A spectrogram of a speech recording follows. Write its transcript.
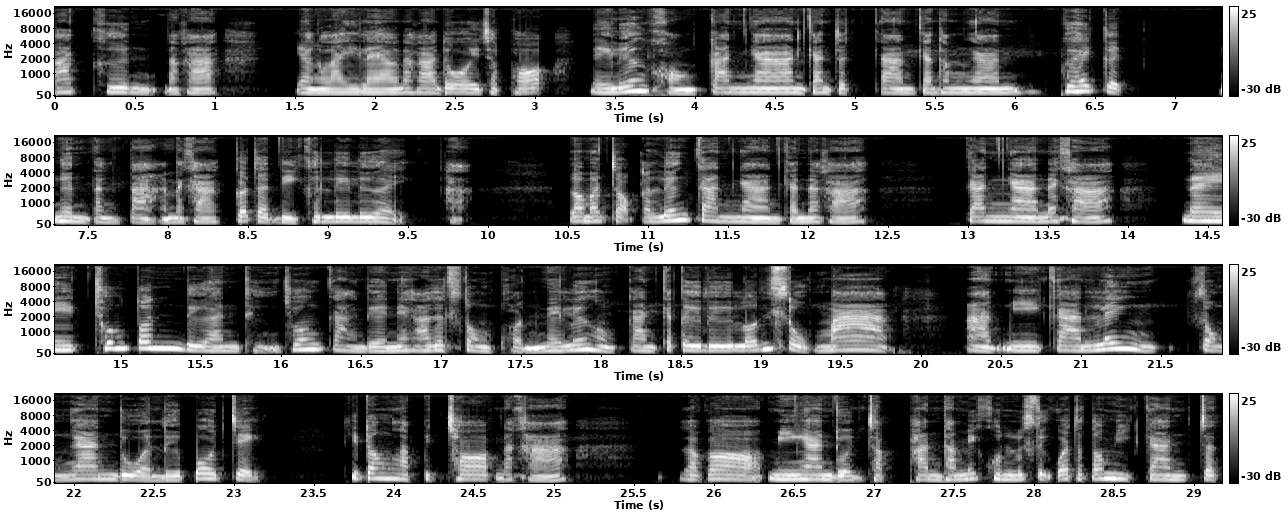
มากขึ้นนะคะ อย่างไรแล้วนะคะ โดยเฉพาะในเรื่องของการงาน การจัดการการทำงาน เพื่อให้เกิดเงินต่างๆนะคะ ก็จะดีขึ้นเรื่อยๆค่ะ เรามาเจาะกันเรื่องการงานกันนะคะ การงานนะคะ ในช่วงต้นเดือนถึงช่วงกลางเดือนนะคะ จะส่งผลในเรื่องของการกระตือรือร้นสูงมาก อาจมีการเร่งส่งงานด่วนหรือโปรเจกต์ ที่ต้องรับผิดชอบนะคะ แล้วก็มีงานด่วนฉับพลันทำให้คุณรู้สึกว่าจะต้องมีการจัด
